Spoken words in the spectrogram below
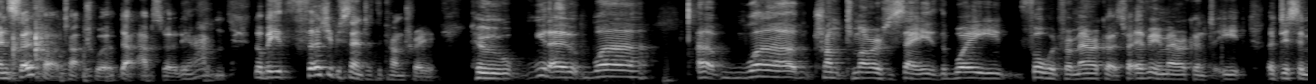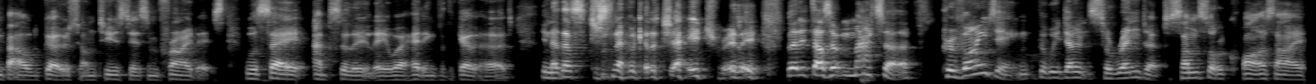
And so far touch wood that absolutely happened. There'll be 30% of the country who you know were uh, were Trump tomorrow to say the way forward for America is for every American to eat a disemboweled goat on Tuesdays and Fridays, we'll say, absolutely, we're heading for the goat herd. You know, that's just never going to change, really. But it doesn't matter, providing that we don't surrender to some sort of quasi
